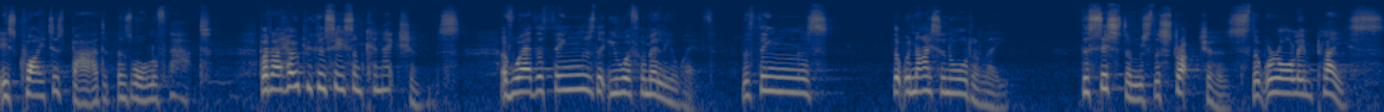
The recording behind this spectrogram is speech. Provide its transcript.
is quite as bad as all of that. But I hope you can see some connections of where the things that you were familiar with, the things that were nice and orderly, the systems, the structures that were all in place,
